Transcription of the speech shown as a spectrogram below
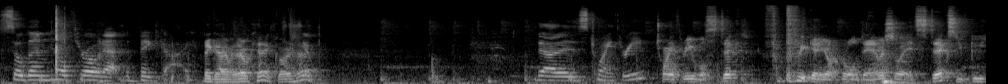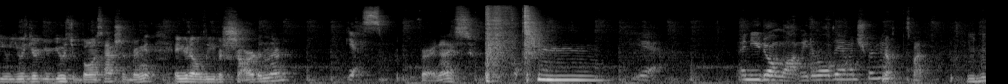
So then he'll throw it at the big guy. Big guy over there. Okay, go ahead. That is 23. 23 will stick. you get your roll damage, so it sticks. You, you, you, you, you use your bonus action to bring it. and you're gonna leave a shard in there? Yes. Very nice. Yeah. And you don't want me to roll damage for him? No, it's fine. Mm-hmm.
